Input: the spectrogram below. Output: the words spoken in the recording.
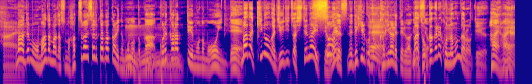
はい。まあでもまだまだその発売されたばかりのものとかうんうんうん。うんこれからっていうものも多いんで。まだ機能が充実はしてないですよね。そうですね。できることも限られてるわけまあですよ。とっかかりはこんなもんだろうっていう。はいはいはい。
